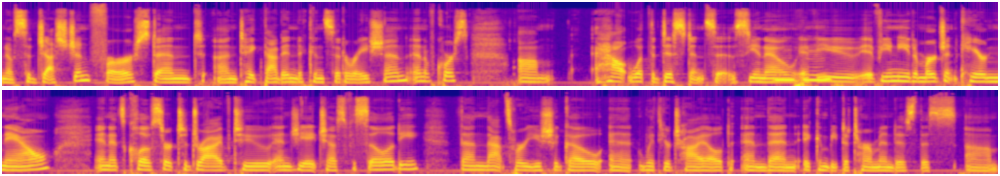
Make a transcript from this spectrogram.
know suggestion first and and take that into consideration and of course um, how what the distance is you know mm-hmm. if you if you need emergent care now and it's closer to drive to NGHS facility then that's where you should go and, with your child and then it can be determined is this um,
